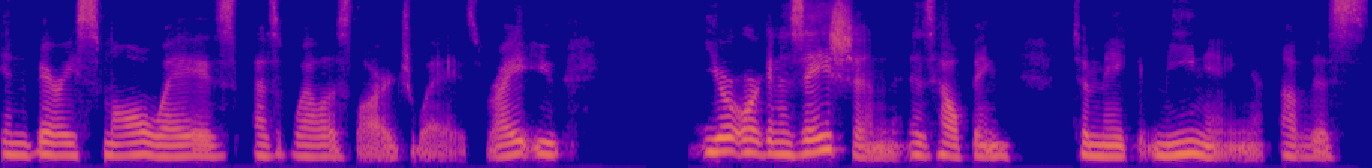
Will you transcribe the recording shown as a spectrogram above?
in very small ways as well as large ways, right? You, your organization is helping to make meaning of this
